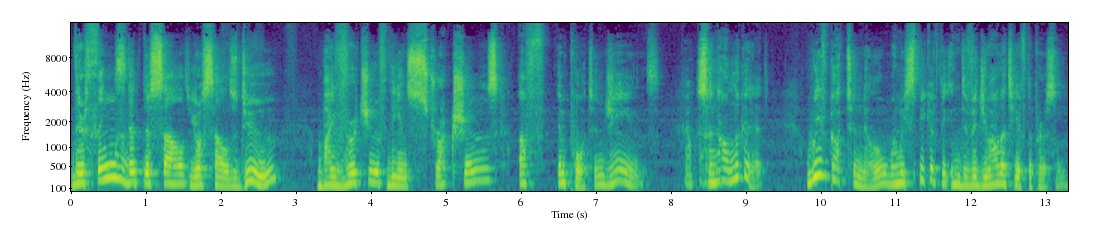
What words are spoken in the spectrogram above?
They're things that the cells, your cells do by virtue of the instructions of important genes. Okay. So now look at it. We've got to know when we speak of the individuality of the person,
